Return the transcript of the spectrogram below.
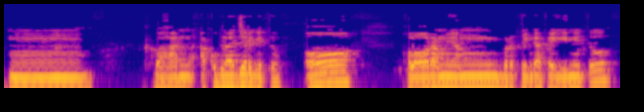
hmm, bahan aku belajar gitu oh kalau orang yang bertingkah kayak gini tuh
